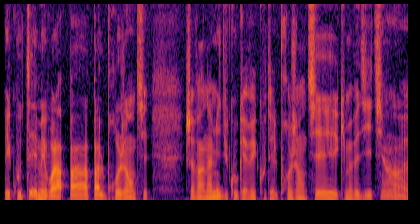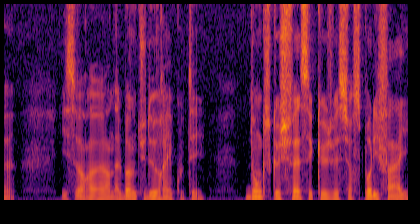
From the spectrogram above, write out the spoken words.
écouté, mais voilà, pas, pas le projet entier. J'avais un ami du coup qui avait écouté le projet entier et qui m'avait dit tiens, il sort un album, tu devrais écouter. Donc ce que je fais, c'est que je vais sur Spotify.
